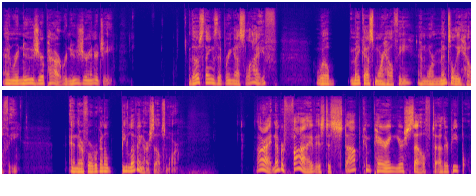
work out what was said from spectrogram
and renews your power, renews your energy. Those things that bring us life will make us more healthy and more mentally healthy. And therefore, we're going to be loving ourselves more. All right, number five is to stop comparing yourself to other people.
